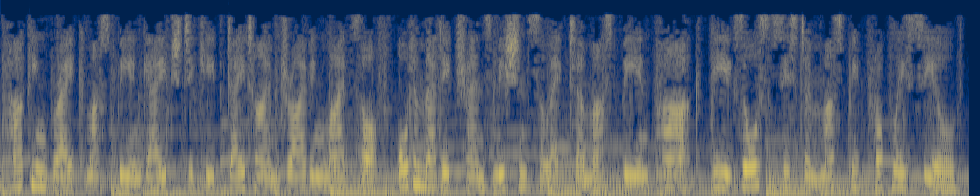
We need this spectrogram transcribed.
parking brake must be engaged to keep daytime driving lights off, automatic transmission selector must be in park, the exhaust system must be properly sealed.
